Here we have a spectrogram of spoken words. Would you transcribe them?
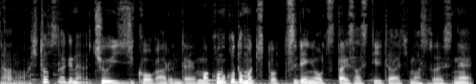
あの、一つだけね、注意事項があるんで、まあ、このこともちょっとついでにお伝えさせていただきますとですね、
